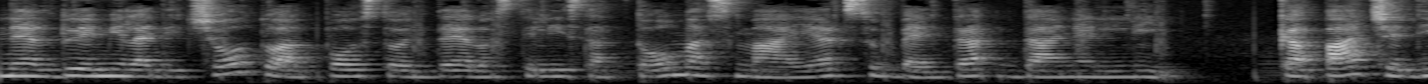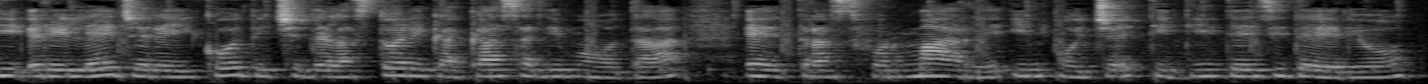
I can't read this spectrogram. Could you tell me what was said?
Nel 2018 al posto dello stilista Thomas Mayer subentra Daniel Lee. Capace di rileggere i codici della storica casa di moda e trasformarli in oggetti di desiderio,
